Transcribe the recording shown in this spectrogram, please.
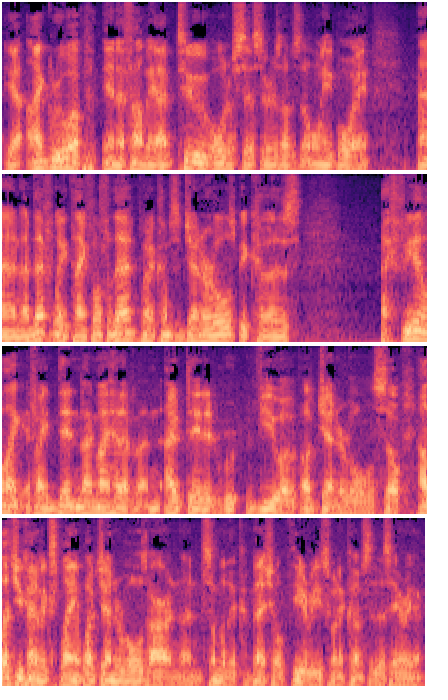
yeah, I grew up in a family. I have two older sisters. I was the only boy, and I'm definitely thankful for that when it comes to gender roles because I feel like if I didn't, I might have an outdated view of, of gender roles. So I'll let you kind of explain what gender roles are and, and some of the conventional theories when it comes to this area.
